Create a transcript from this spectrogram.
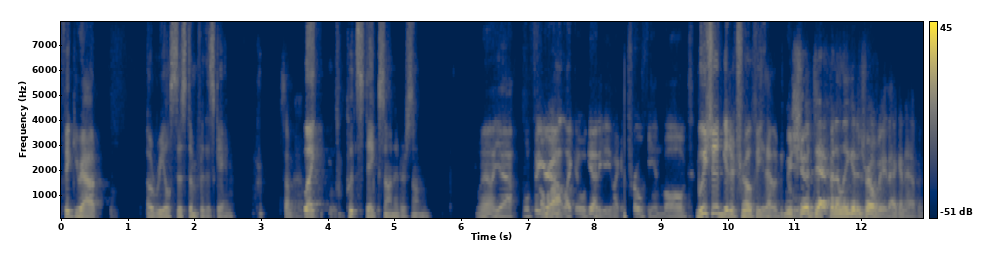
figure out a real system for this game. Somehow. Like put stakes on it or something. Well, yeah, we'll figure Come out like we'll get a, like a trophy involved, We should get a trophy. That would be We cool. should definitely get a trophy. That can happen.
